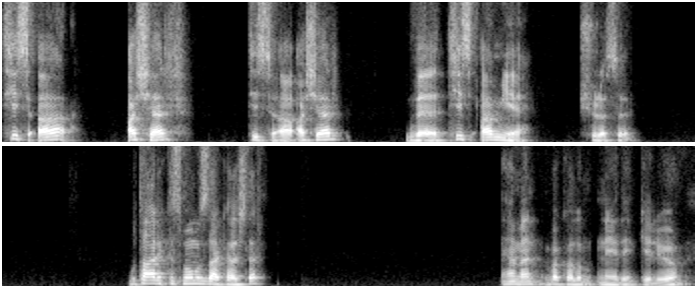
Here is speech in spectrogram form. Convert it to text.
tis'a aşer tis'a aşer ve tis'a miye şurası. Bu tarih kısmımız da arkadaşlar. Hemen bakalım neye denk geliyor.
